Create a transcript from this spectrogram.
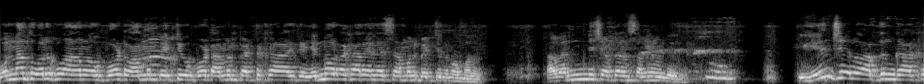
ఉన్నంత వరకు ఆమె ఒక పూట అన్నం పెట్టి ఒక పూట అన్నం పెట్టక ఇక ఎన్నో రకాలైన శ్రమలు పెట్టింది మమ్మల్ని. అవన్నీ చెప్పడానికి సమయం లేదు. ఏం చేయాలో అర్థం కాక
